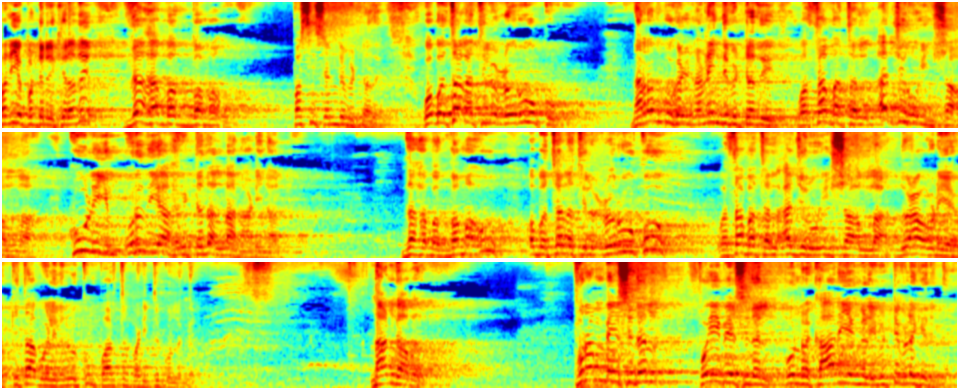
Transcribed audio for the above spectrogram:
பதியப்பட்டிருக்கிறது. பசி சென்று விட்டது. ஒபத்தலத்தில் உருவுக்கும் நரம்புகள் நனைந்து விட்டது. வசபத்தல் அஜ்ரு இன்ஷா அல்லாஹ். கூலியும் உறுதியாக விட்டது அல்லாஹ் நாடினாள் ذهب الظمأ وبطلت العروق وثبت الاجر ان شاء الله துஆவுடைய கிதாபுகளில் இருக்கும் பார்த்து படித்துக் கொள்ளுங்கள் நான்காவது புறம் பேசுதல் பொய் பேசுதல் போன்ற காரியங்களை விட்டு விலகி இருத்தல்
